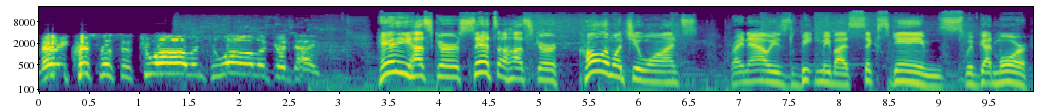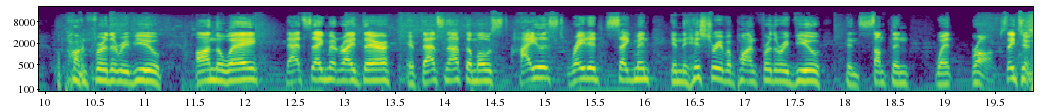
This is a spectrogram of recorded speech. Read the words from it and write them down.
Merry Christmas is to all, and to all a good night. Hanny Husker, Santa Husker, call him what you want. Right now, he's beaten me by six games. We've got more upon further review on the way. That segment right there, if that's not the most highest rated segment in the history of Upon Further Review, then something went wrong. Stay tuned.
